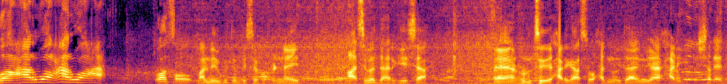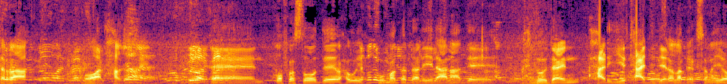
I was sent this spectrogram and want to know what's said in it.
Waa caar waa caar waa caar. Oo maalmihii ugu dambaysay ku xidhnayd caasimadda hargeysa. Runtii xadhigaas waxaad moodaa inuu yahay xadhig sharci darro ah oo aan xaq ahayn qof kastoo dee waxa weye xukuumadda dhaliilaana dee waxaad moodaa in xadhig iyo tacadideena la beegsanayo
